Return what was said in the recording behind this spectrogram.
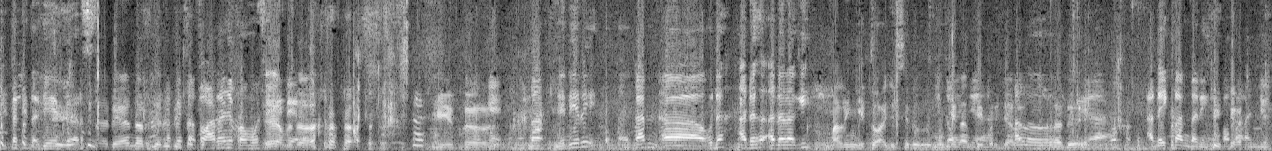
kita tidak di endorse Sudah di endorse, jadi tapi satu aja promosi Iya dia. betul. gitu. Oke, nah jadi Ri kan eh, udah ada ada lagi Paling itu aja sih dulu. Itu Mungkin aja. nanti berjalan. Halo. Aduh. Iya. Ada iklan tadi, apa-apa lanjut.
